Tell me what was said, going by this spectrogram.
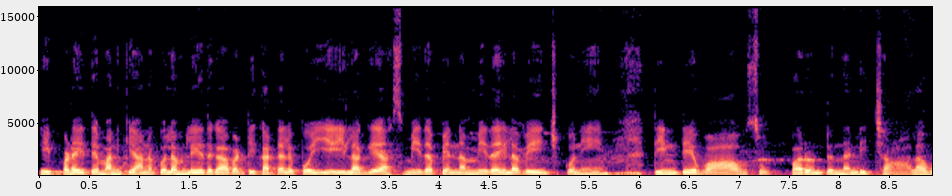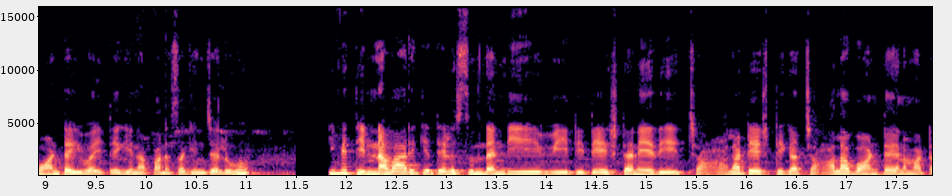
ఇప్పుడైతే మనకి అనుకూలం లేదు కాబట్టి కట్టెల పొయ్యి ఇలా గ్యాస్ మీద పెన్నం మీద ఇలా వేయించుకొని తింటే వావ్ సూపర్ ఉంటుందండి. చాలా బాగుంటాయి ఇవైతే గిన పనస గింజలు. ఇవి తిన్నవారికే తెలుస్తుందండి. వీటి టేస్ట్ అనేది చాలా టేస్టీగా చాలా బాగుంటాయి అన్నమాట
